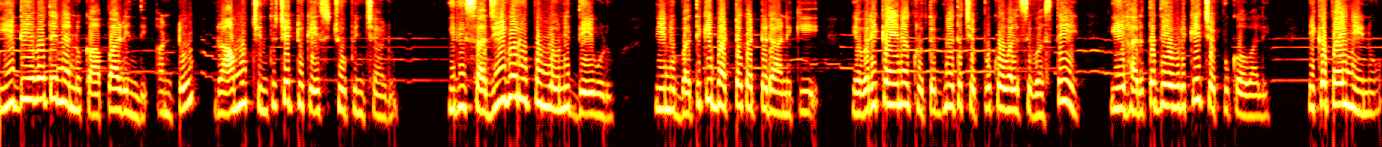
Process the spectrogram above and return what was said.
ఈ దేవతే నన్ను కాపాడింది అంటూ రాము చింతచెట్టు కేసి చూపించాడు. ఇది సజీవ రూపంలోని దేవుడు. నేను బతికి బట్టకట్టడానికి ఎవరికైనా కృతజ్ఞత చెప్పుకోవలసి వస్తే ఈ హరిత దేవుడికే చెప్పుకోవాలి. ఇకపై నేను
